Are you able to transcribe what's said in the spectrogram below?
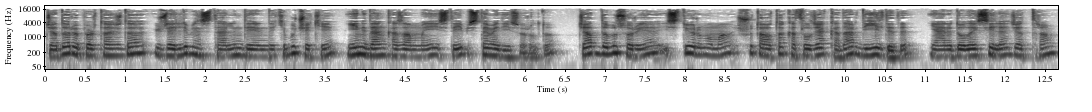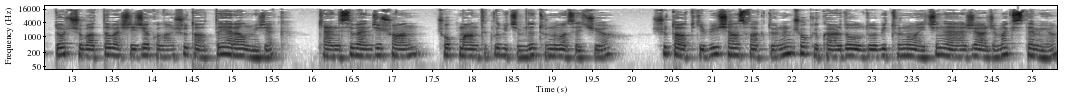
Cada röportajda 150 bin sterlin değerindeki bu çeki yeniden kazanmayı isteyip istemediği soruldu. Cad da bu soruya istiyorum ama shootout'a katılacak kadar değil dedi. Yani dolayısıyla Cad Trump 4 Şubat'ta başlayacak olan shootout'ta yer almayacak. Kendisi bence şu an çok mantıklı biçimde turnuva seçiyor. Shootout gibi şans faktörünün çok yukarıda olduğu bir turnuva için enerji harcamak istemiyor.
